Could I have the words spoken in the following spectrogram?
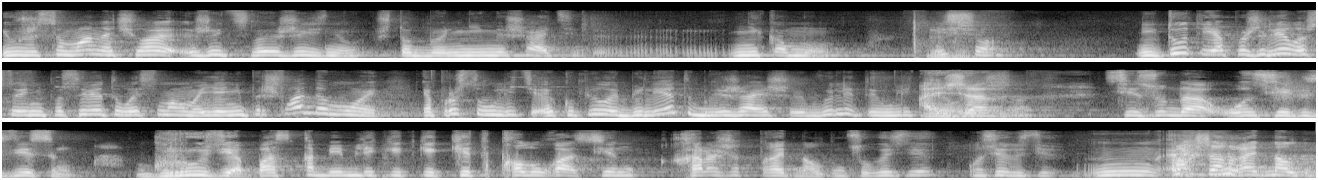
И уже сама начала жить своей жизнью, чтобы не мешать э, никому. И все. И тут я пожалела, что я не посоветовалась с мамой. Я не пришла домой, я просто улетела, купила билеты, ближайший вылет и улетела. айжан сен сонда он сегіздесің грузия басқа мемлекетке кетіп қалуға сен қаражатты қайдан алдың сол кезде он сегізде М, ақшаны қайдан алдың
